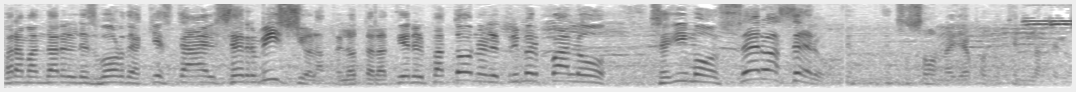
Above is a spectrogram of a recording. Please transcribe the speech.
para mandar el desborde. Aquí está el servicio. La pelota la tiene el patón en el primer palo. Seguimos 0 a 0. En su zona ya cuando tiene la pelota.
